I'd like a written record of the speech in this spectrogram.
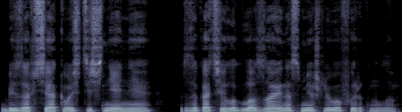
безо всякого стеснения, закатила глаза и насмешливо фыркнула.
